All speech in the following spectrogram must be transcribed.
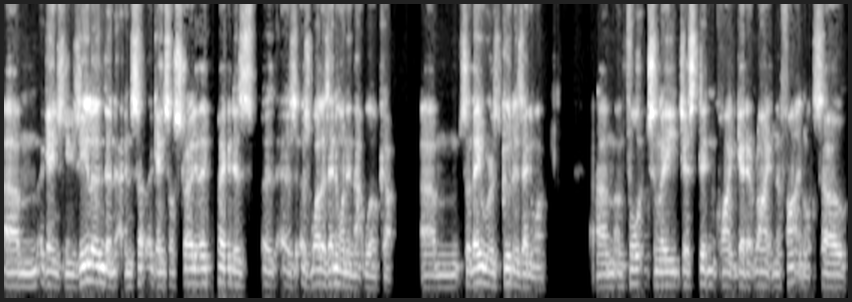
um, against New Zealand and, and so against Australia. They played as, as, as well as anyone in that World Cup. Um, so they were as good as anyone. Um, unfortunately, just didn't quite get it right in the final. So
